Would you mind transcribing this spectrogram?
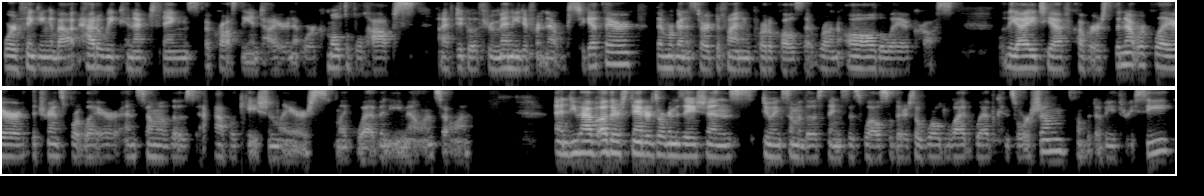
we're thinking about how do we connect things across the entire network, multiple hops, I have to go through many different networks to get there. Then we're going to start defining protocols that run all the way across. The IETF covers the network layer, the transport layer, and some of those application layers like web and email and so on. And you have other standards organizations doing some of those things as well. So there's a World Wide Web Consortium called the W3C,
